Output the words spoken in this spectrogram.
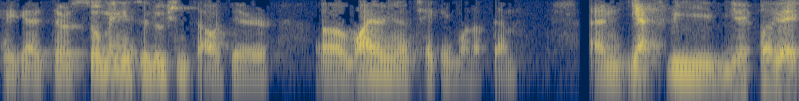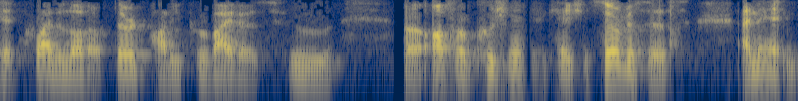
hey guys, there are so many solutions out there. Uh, why are you not taking one of them? And yes, we, we evaluated quite a lot of third-party providers who uh, offer push notification services. And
